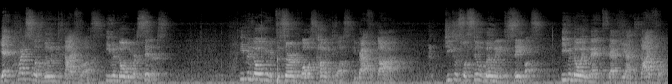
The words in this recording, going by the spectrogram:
Yet Christ was willing to die for us, even though we were sinners. Even though we deserved what was coming to us, the wrath of God, Jesus was still willing to save us, even though it meant that he had to die for us.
